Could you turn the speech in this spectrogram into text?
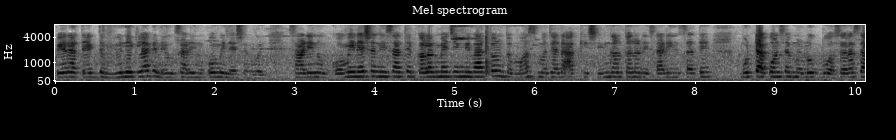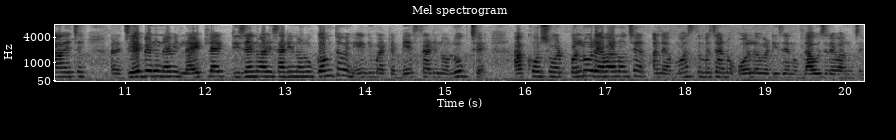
પહેરાતા એકદમ યુનિક લાગે ને એવું સાડીનું કોમ્બિનેશન હોય. સાડીનું કોમ્બિનેશનની સાથે કલર મેચિંગની વાત કરું તો મસ્ત મજાના આખી સિંગલ કલરની સાડીની સાથે બુટ્ટા કોન્સેપ્ટનો લુક બહુ સરસ આવે છે. અને જે બેનું આવી લાઇટ લાઇટ ડિઝાઇન વાળી સાડીનો લુક ગમતો હોય ને, એની માટે બેસ્ટ સાડીનો લુક છે. આખો શોર્ટ પલ્લુ રહેવાનો છે અને મસ્ત મજાનું ઓલ ઓવર ડિઝાઇનનું બ્લાઉઝ રહેવાનું છે.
